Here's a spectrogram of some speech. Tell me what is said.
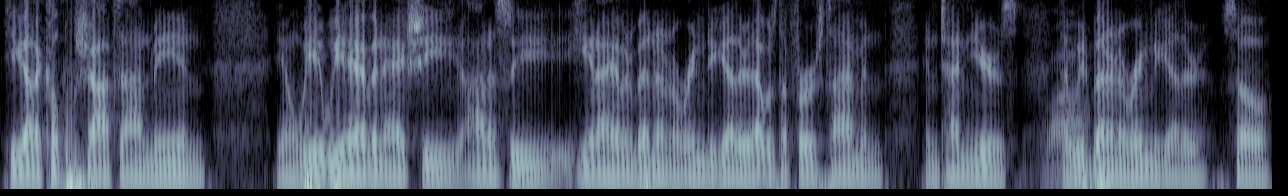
he got a couple shots on me, and you know we we haven't actually honestly he and I haven't been in a ring together. That was the first time in in ten years that we'd been in a ring together. So.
